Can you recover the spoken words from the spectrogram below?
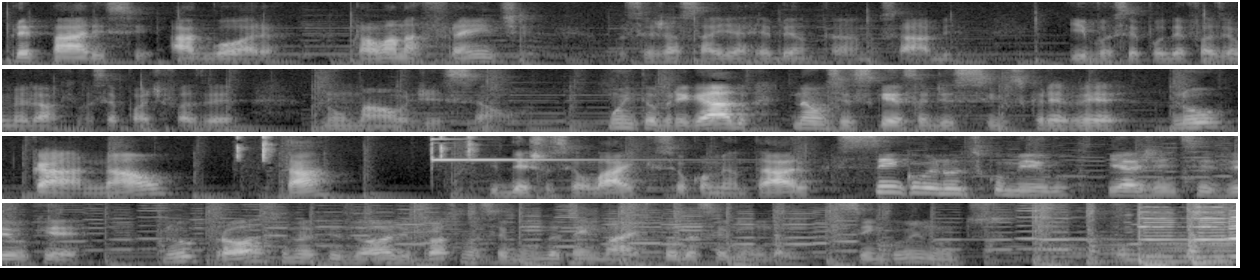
prepare-se agora, para lá na frente você já sair arrebentando, sabe? E você poder fazer o melhor que você pode fazer numa audição. Muito obrigado, não se esqueça de se inscrever no canal tá? E deixa o seu like, seu comentário, cinco minutos comigo e a gente se vê o quê? No próximo episódio, próxima segunda tem mais, toda segunda, cinco minutos comigo.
